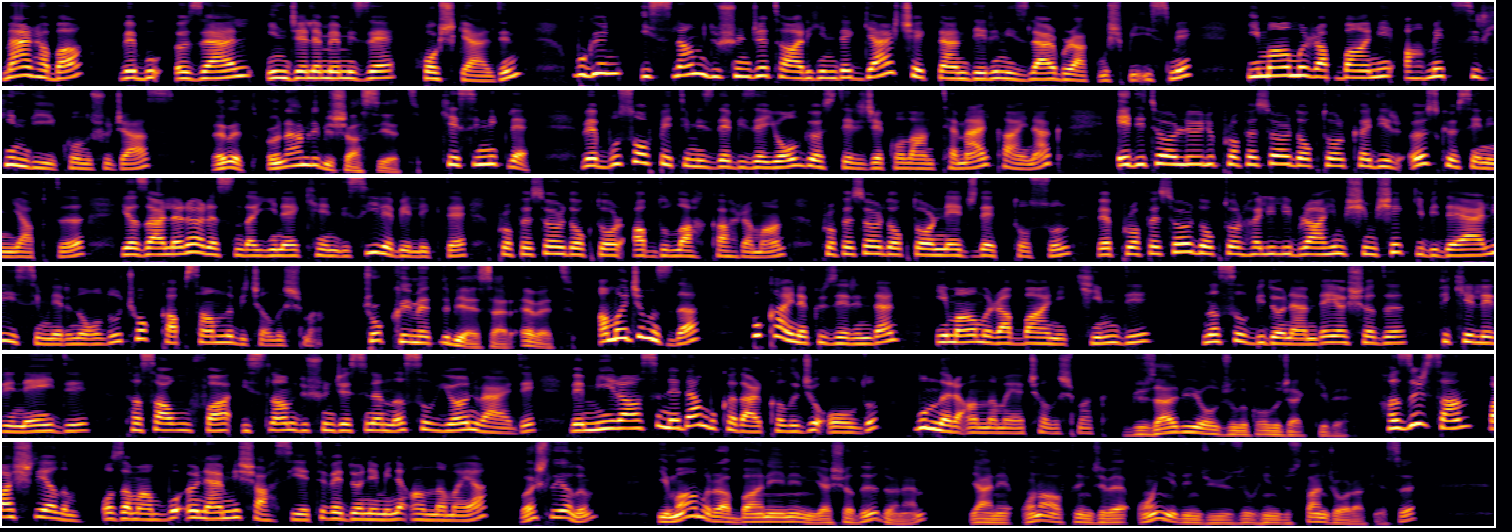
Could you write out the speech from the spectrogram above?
Merhaba ve bu özel incelememize hoş geldin. Bugün İslam düşünce tarihinde gerçekten derin izler bırakmış bir ismi İmam-ı Rabbani Ahmet Sirhindi'yi konuşacağız. Evet, önemli bir şahsiyet. Kesinlikle ve bu sohbetimizde bize yol gösterecek olan temel kaynak, editörlüğü Profesör Doktor Kadir Özköse'nin yaptığı, yazarları arasında yine kendisiyle birlikte Profesör Doktor Abdullah Kahraman, Profesör Doktor Necdet Tosun ve Profesör Doktor Halil İbrahim Şimşek gibi değerli isimlerin olduğu çok kapsamlı bir çalışma. Çok kıymetli bir eser, evet. Amacımız da bu kaynak üzerinden İmam-ı Rabbani kimdi, nasıl bir dönemde yaşadı, fikirleri neydi, tasavvufa, İslam düşüncesine nasıl yön verdi ve mirası neden bu kadar kalıcı oldu, bunları anlamaya çalışmak. Güzel bir yolculuk olacak gibi. Hazırsan başlayalım o zaman bu önemli şahsiyeti ve dönemini anlamaya. Başlayalım. İmam-ı Rabbani'nin yaşadığı dönem, yani 16. ve 17. yüzyıl Hindistan coğrafyası,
